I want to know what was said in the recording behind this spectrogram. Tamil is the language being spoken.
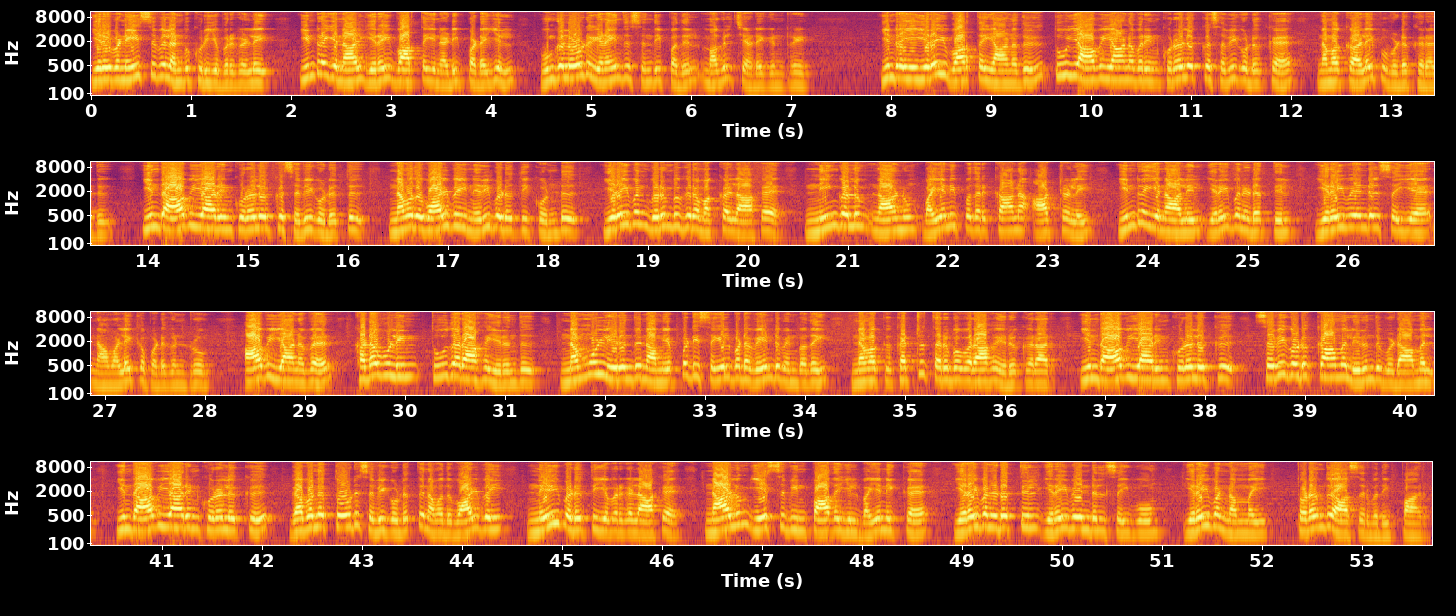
இறைவனேசுவில் அன்புக்குரியவர்களே இன்றைய நாள் இறை வார்த்தையின் அடிப்படையில் உங்களோடு இணைந்து சிந்திப்பதில் மகிழ்ச்சி அடைகின்றேன். இன்றைய இறை வார்த்தையானது தூய ஆவியானவரின் குரலுக்கு செவி கொடுக்க நமக்கு அழைப்பு விடுக்கிறது. இந்த ஆவியாரின் குரலுக்கு செவி கொடுத்து நமது வாழ்வை நெறிப்படுத்தி கொண்டு இறைவன் விரும்புகிற மக்களாக நீங்களும் நானும் பயணிப்பதற்கான ஆற்றலை இன்றைய நாளில் இறைவனிடத்தில் இறைவேண்டல் செய்ய நாம் அழைக்கப்படுகின்றோம். ஆவியானவர் கடவுளின் தூதராக இருந்து நம்முள் இருந்து நாம் எப்படி செயல்பட வேண்டும் என்பதை நமக்கு கற்றுத் தருபவராக இருக்கிறார். இந்த ஆவியாரின் குரலுக்கு செவி கொடுக்காமல் இருந்து விடாமல் இந்த ஆவியாரின் குரலுக்கு கவனத்தோடு செவி கொடுத்து நமது வாழ்வை நெறிப்படுத்தியவர்களாக நாளும் இயேசுவின் பாதையில் பயணிக்க இறைவனிடத்தில் இறைவேண்டல் செய்வோம். இறைவன் நம்மை தொடர்ந்து ஆசிர்வதிப்பார்.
